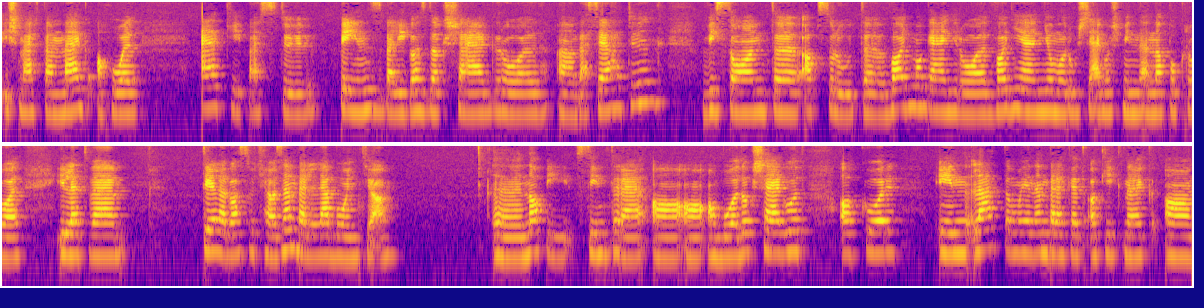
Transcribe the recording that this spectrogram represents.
ismertem meg, ahol elképesztő pénzbeli gazdagságról beszélhetünk, viszont abszolút vagy magányról, vagy ilyen nyomorúságos mindennapokról, illetve tényleg az, hogyha az ember lebontja napi szintre a, a, a boldogságot, akkor én láttam olyan embereket, akiknek a,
